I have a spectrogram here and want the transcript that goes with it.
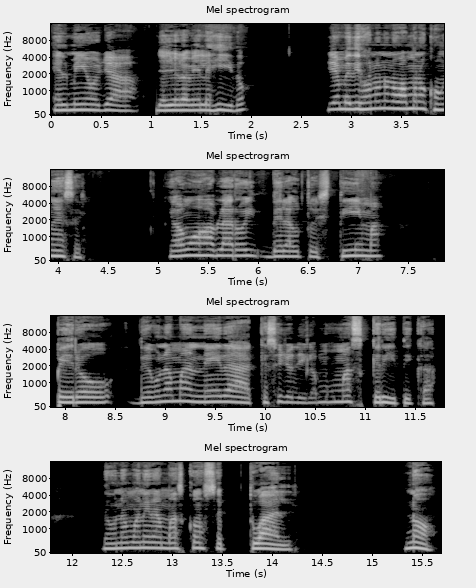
el mío ya, ya yo lo había elegido. Y ella me dijo, no, no, no, vámonos con ese. Y vamos a hablar hoy de la autoestima, pero de una manera, qué sé yo, digamos, más crítica, de una manera más conceptual. No.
